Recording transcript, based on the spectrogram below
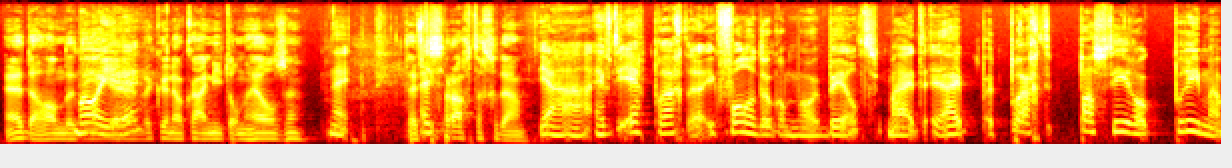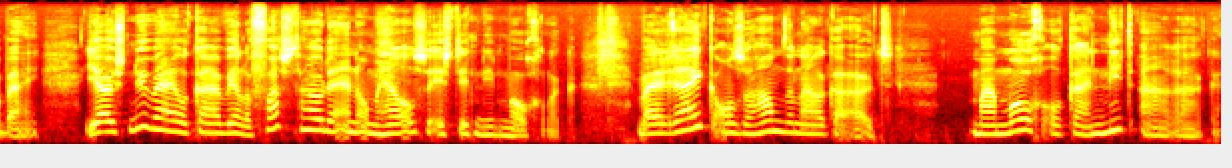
de handen, Mooi, die, eh, hè? we kunnen elkaar niet omhelzen. Nee. Dat heeft Hij prachtig gedaan. Ja, heeft hij echt prachtig. Ik vond het ook een mooi beeld. Maar het, hij, het pracht, past hier ook prima bij. Juist nu wij elkaar willen vasthouden en omhelzen, is dit niet mogelijk. Wij reiken onze handen naar elkaar uit, maar mogen elkaar niet aanraken.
